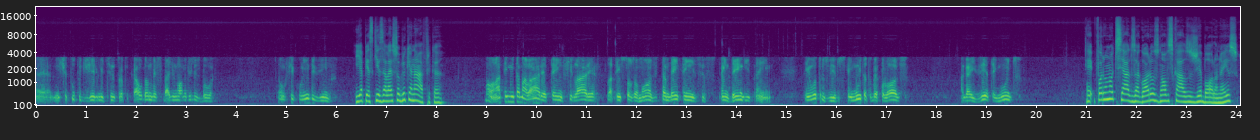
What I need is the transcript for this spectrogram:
é, Instituto de Engenharia e Medicina Tropical da Universidade Nova de Lisboa. Então, fico indo e vindo. E a pesquisa lá é sobre o que na África? Bom, lá tem muita malária, tem filária, lá tem zoosomose, também tem esses, tem dengue, tem, tem outros vírus, tem muita tuberculose, HIV tem muito. É, foram noticiados agora os novos casos de ebola, não é isso?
